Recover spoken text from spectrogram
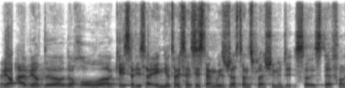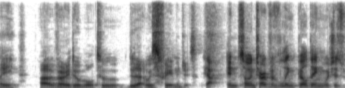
I built, I built the, the whole uh, case study site in the Site system with just Unsplash images. So it's definitely uh, very doable to do that with free images. Yeah. And so in terms of link building, which is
